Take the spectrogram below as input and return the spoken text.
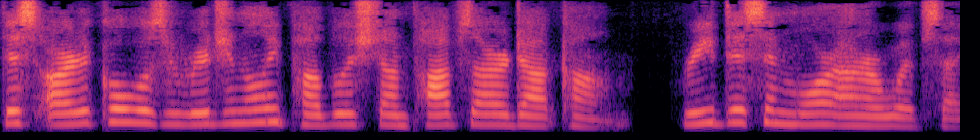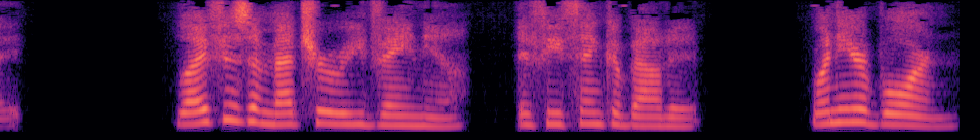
This article was originally published on popzara.com. Read this and more on our website. Life is a Metroidvania, if you think about it. When you're born,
